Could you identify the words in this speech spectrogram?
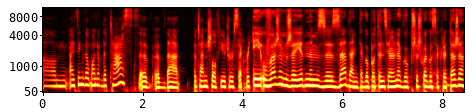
Um, I potential future secretary I uważam, że jednym z zadań tego potencjalnego przyszłego sekretarza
